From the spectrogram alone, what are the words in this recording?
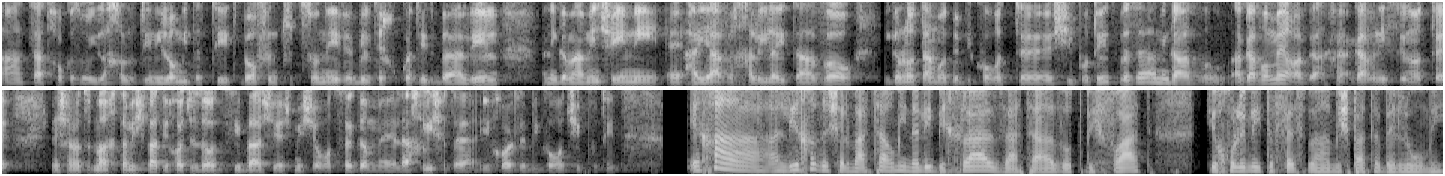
הצעת החוק הזו היא לחלוטין, היא לא מידתית באופן קיצוני ובלתי חוקתית בעליל. אני גם מאמין שאם היא אה, היה וחלילה היא תעבור, היא גם לא תעמוד בביקורת אה, שיפוטית, וזה אני גם, אגב אומר, אגב, הניסיונות אה, לשנות את מערכת המשפט, יכול להיות שזו עוד סיבה שיש מי שרוצה גם להחליש את היכולת לביקורת שיפוטית. איך ההליך הזה של מעצר מינהלי בכלל וההצעה הזאת בפרט יכולים להיתפס במשפט הבינלאומי?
